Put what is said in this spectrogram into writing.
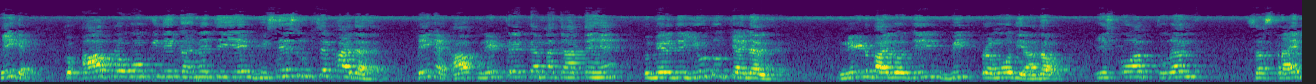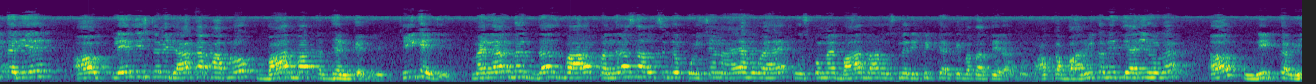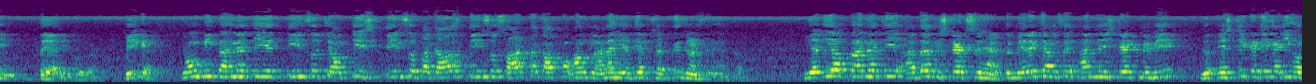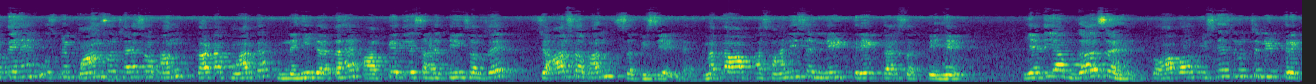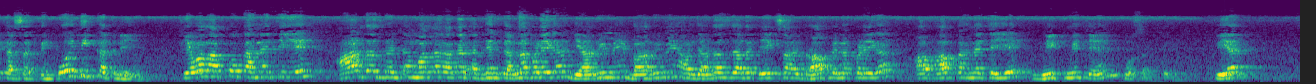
ठीक है? तो आप लोगों के लिए कहना चाहिए विशेष रूप से फ़ायदा है। ठीक है आप नेट क्रैक करना चाहते हैं तो मेरे जो यूट्यूब चैनल है NEET biology with Pramod Yadav इसको आप तुरंत सब्सक्राइब करिए और प्ले लिस्ट में जाकर आप लोग बार बार अध्ययन करिए। ठीक है जी? मैं लगभग 10, 12, 15 साल से जो क्वेश्चन आया हुआ है उसको मैं बार बार उसमें रिपीट करके बताते रहता हूँ। आपका बारहवीं का भी तैयारी होगा और नीट का भी तैयारी होगा। ठीक है? क्योंकि कहना चाहिए तीन सौ चौतीस तीन सौ पचास तीन सौ साठ तक आपको अंक लाना है यदि आप छत्तीसगढ़ से हैं यदि आप कहना चाहिए अदर स्टेट से हैं तो मेरे ख्याल से अन्य स्टेट में भी जो एसटी कैटेगरी होते हैं, उसमें 500 600 अंक कट ऑफ़ मार्क नहीं जाता है। आपके लिए साढ़े तीन सौ से चार सौ अंक सफिशियंट है। मतलब आप आसानी से नीट क्रैक कर सकते हैं। यदि आप गर्ल्स हैं तो आप और विशेष रूप से नीट क्रैक कर सकते हैं। कोई दिक्कत नहीं है। केवल आपको कहना चाहिए, आठ दस घंटा मन लगाकर अध्ययन करना पड़ेगा, ग्यारहवीं में, बारहवीं में, और ज़्यादा से ज़्यादा एक साल ड्रॉप लेना पड़ेगा, और आप कहना चाहिए नीट में चयन हो सकते हैं। क्लियर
